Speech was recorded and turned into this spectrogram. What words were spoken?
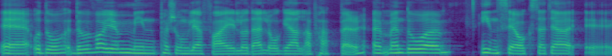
Eh, och då, då var ju min personliga file och där låg ju alla papper. Eh, men då inser jag också att jag eh,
